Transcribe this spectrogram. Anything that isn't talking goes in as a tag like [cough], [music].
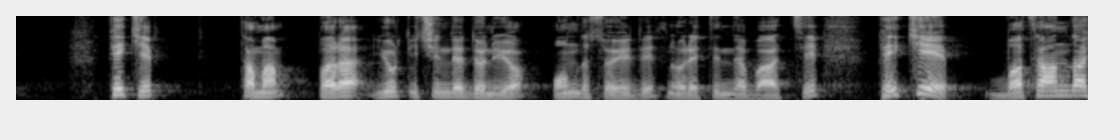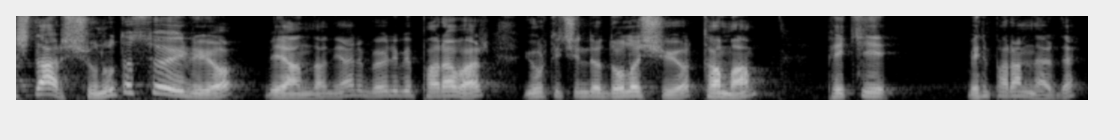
Peki tamam para yurt içinde dönüyor. Onu da söyledi Nurettin Nebati. Peki vatandaşlar şunu da söylüyor bir yandan. Yani böyle bir para var yurt içinde dolaşıyor tamam. Peki benim param nerede?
